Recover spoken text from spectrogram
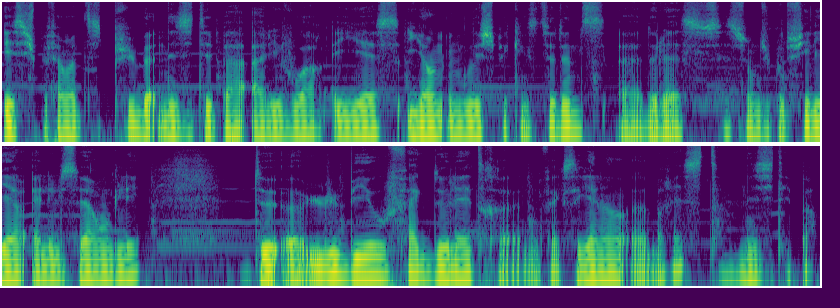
Et si je peux faire ma petite pub, n'hésitez pas à aller voir Yes Young English Speaking Students euh, de l'association du coup de filière LLCR anglais de euh, l'UBO Fac de Lettres, euh, donc Fac Ségalin Brest. N'hésitez pas.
